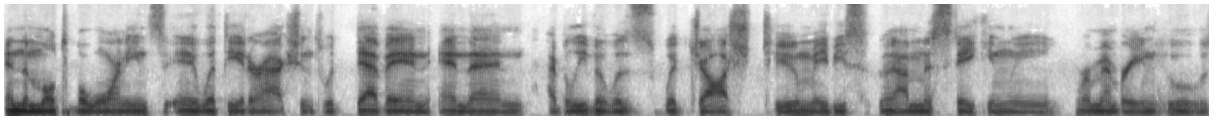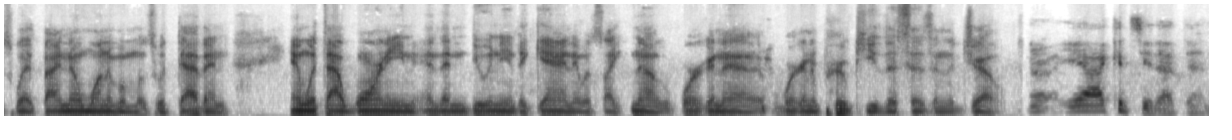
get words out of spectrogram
and the multiple warnings eh, with the interactions with Devin, and then I believe it was with Josh too. Maybe I'm mistakenly remembering who it was with, but I know one of them was with Devin. And with that warning, and then doing it again, it was like, no, we're gonna we're gonna prove to you this isn't a joke. Yeah, I could see that then.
